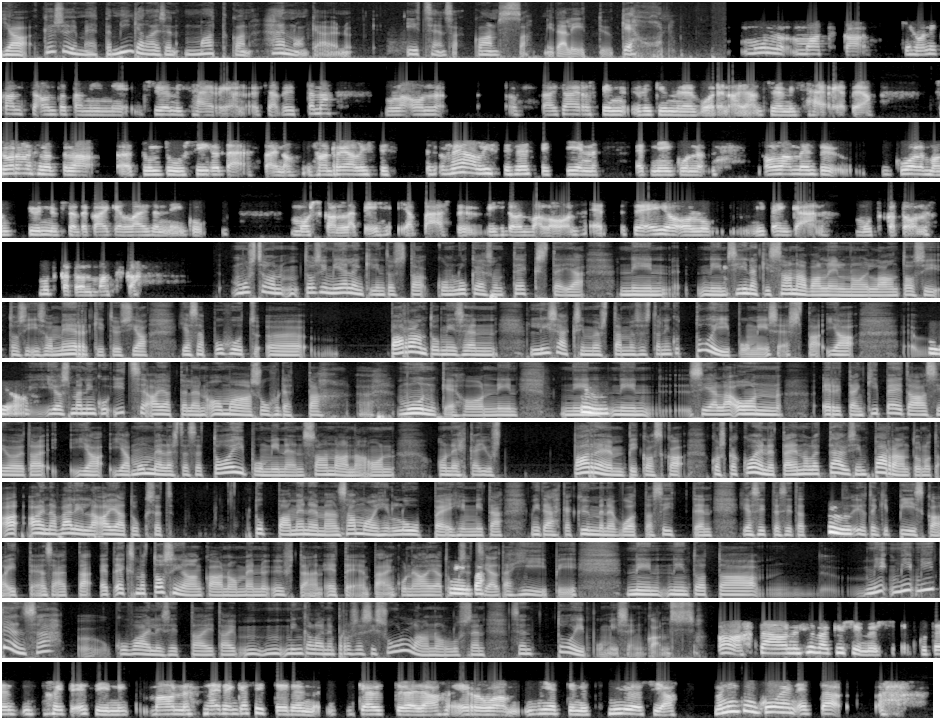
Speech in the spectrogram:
ja kysyimme, että minkälaisen matkan hän on käynyt itsensä kanssa, mitä liittyy kehoon. Mun matka kehoni kanssa on tota niin, niin, syömishäiriön sävyttämä. Mulla on, tai sairastin yli 10 vuoden ajan syömishäiriötä ja suoraan sanottuna tuntuu siltä, tai no ihan realistis, realistisestikin, että niin kun ollaan menty kuoleman kynnykseltä kaikenlaisen niin kuin moskan läpi ja päästy vihdoin valoon. Et se ei ole ollut mitenkään mutkaton, mutkaton matka. Musta se on tosi mielenkiintoista, kun lukee sun tekstejä, niin, niin siinäkin sanavalinnoilla on tosi, tosi iso merkitys. Ja, ja sä puhut ö, parantumisen lisäksi myös tämmöisestä niin kuin toipumisesta. Ja Joo. jos mä niin kuin itse ajattelen omaa suhdetta äh, mun kehoon, niin, niin, mm. niin siellä on erittäin kipeitä asioita ja, ja mun mielestä se toipuminen sanana on, on ehkä just parempi, koska, koska koen, että en ole täysin parantunut. A, aina välillä ajatukset tuppaa menemään samoihin luuppeihin, mitä, mitä ehkä kymmenen vuotta sitten, ja sitten sitä mm. jotenkin piiskaa itteensä, että et eikö mä tosiaankaan ole mennyt yhtään eteenpäin, kun ne ajatukset Niinpä. sieltä hiipii. Niin, niin tota, mi, mi, miten sä kuvailisit tai, tai minkälainen prosessi sulla on ollut sen, sen toipumisen kanssa? Ah, tämä on hyvä kysymys. Kuten toit esiin, niin mä oon näiden käsitteiden käyttöä ja eroa miettinyt myös. Ja mä niin kuin koen, että äh,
